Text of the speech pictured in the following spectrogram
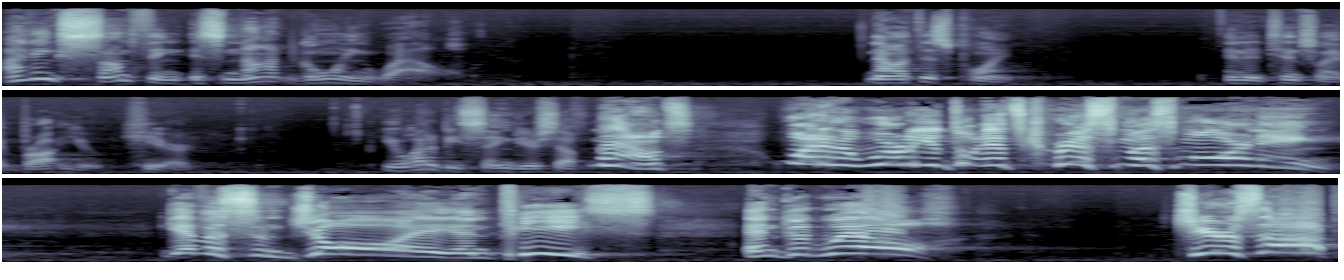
I think something is not going well. Now, at this point, and intentionally I brought you here, you ought to be saying to yourself, Mounts, what in the world are you doing? It's Christmas morning. Give us some joy and peace and goodwill. Cheer us up.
